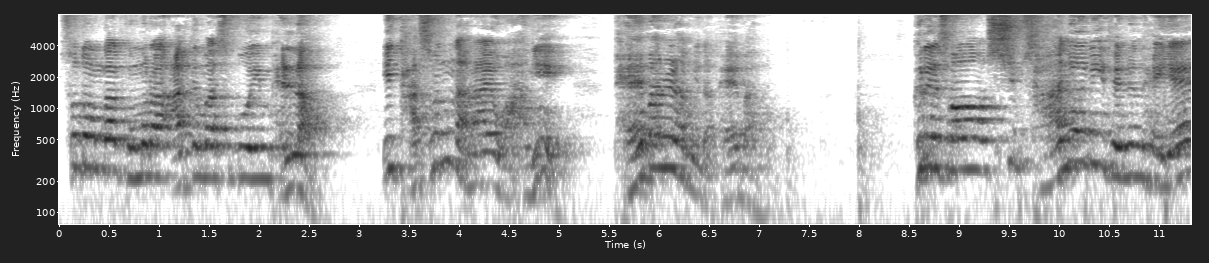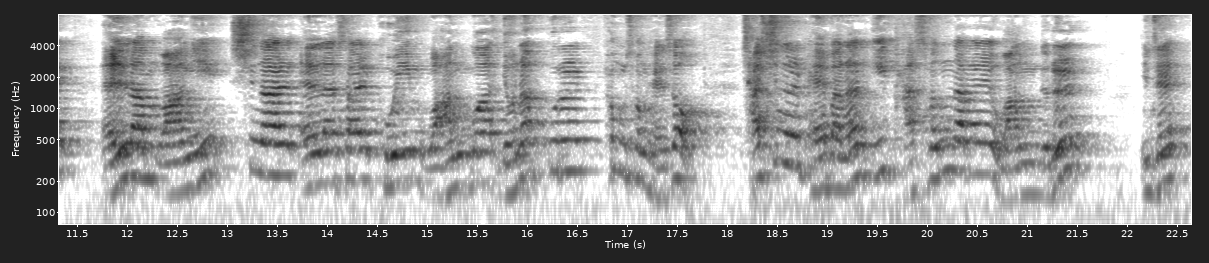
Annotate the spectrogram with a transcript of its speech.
소돔과 고모라, 아드마, 스보임, 벨라 이 다섯 나라의 왕이 배반을 합니다. 배반. 그래서 14년이 되는 해에 엘람 왕이 신할, 엘라살, 고임 왕과 연합군을 형성해서 자신을 배반한 이 다섯 나라의 왕들을 이제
